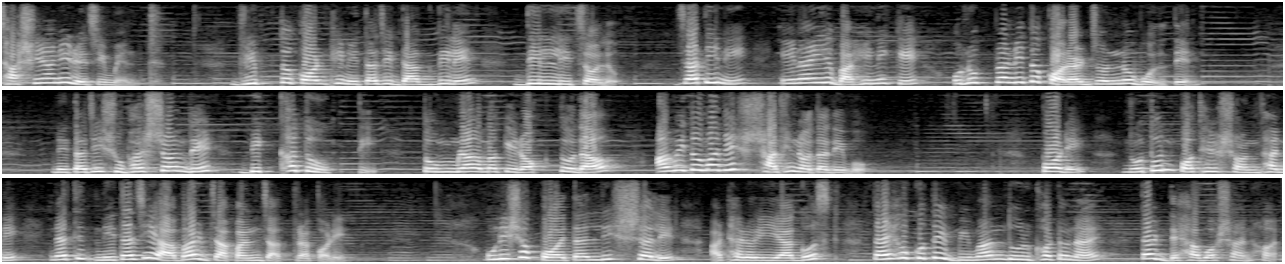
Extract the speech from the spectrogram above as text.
ঝাঁসি রানী রেজিমেন্ট। দৃপ্ত কণ্ঠে নেতাজি ডাক দিলেন, দিল্লি চলো। যা তিনি এনআইএ বাহিনীকে অনুপ্রাণিত করার জন্য বলতেন। নেতাজি সুভাষচন্দ্রের বিখ্যাত উক্তি, তোমরা আমাকে রক্ত দাও, আমি তোমাদের স্বাধীনতা দেব। পরে নতুন পথের সন্ধানে নেতাজি আবার জাপান যাত্রা করেন। উনিশশো পঁয়তাল্লিশ সালের আঠারোই আগস্ট তাইহুকুতে বিমান দুর্ঘটনায় তার দেহাবসান হয়।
